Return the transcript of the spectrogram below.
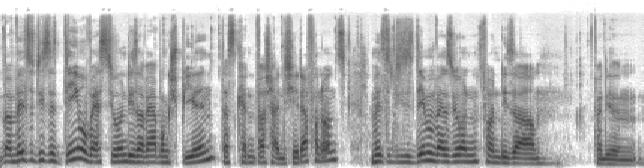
man will so diese Demo-Version dieser Werbung spielen. Das kennt wahrscheinlich jeder von uns. Man will so diese Demo-Version von dieser, von diesem,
